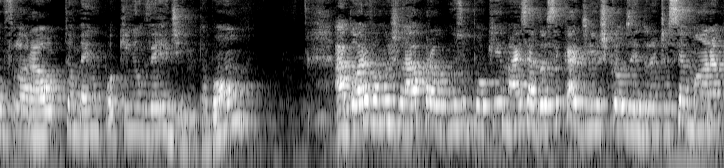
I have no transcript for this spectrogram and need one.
um floral também um pouquinho verdinho, tá bom? Agora vamos lá para alguns um pouquinho mais adocicadinhos que eu usei durante a semana.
